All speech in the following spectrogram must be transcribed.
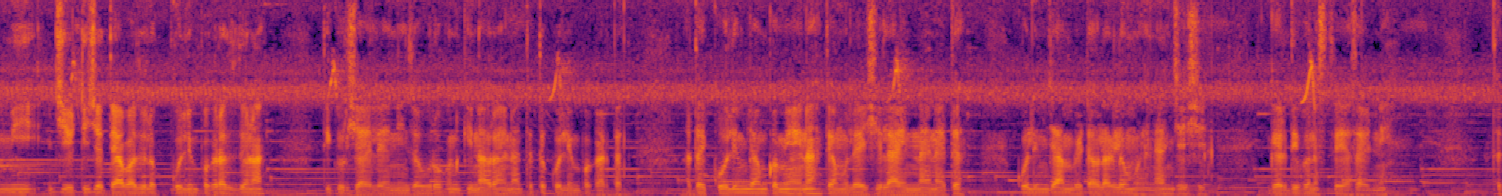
मी जेटीच्या त्या बाजूला कोलिंब पकडाच देऊ ना ती खुर्ची आली आणि जवळ पण किनारा आहे ना तर कोलिंब पकडतात. आता कोलिंब जाम कमी आहे ना त्यामुळे अशी लाईन नाही नाही तर कोलिंब जाम भेटावं लागलं महिलांची अशी गर्दी पण असते या साईडने. तर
